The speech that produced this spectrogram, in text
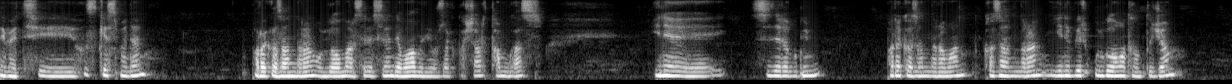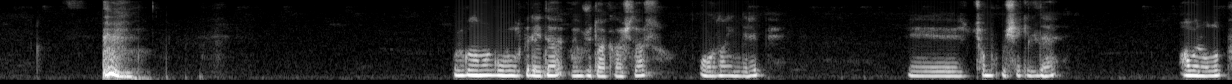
evet, e, hız kesmeden para kazandıran uygulama serisine devam ediyoruz arkadaşlar. Tam gaz. Yine e, sizlere bugün para kazandıran, kazandıran yeni bir uygulama tanıtacağım. uygulama Google Play'de mevcut arkadaşlar. Oradan indirip e, çabuk bir şekilde abone olup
